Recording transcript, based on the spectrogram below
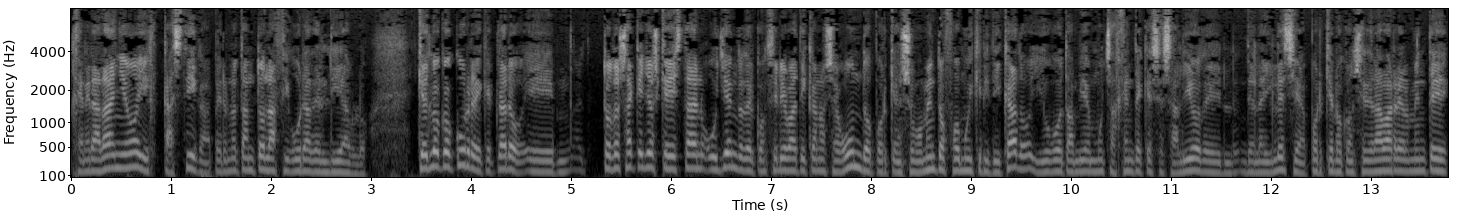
genera daño y castiga, pero no tanto la figura del diablo. ¿Qué es lo que ocurre? Que claro, eh, todos aquellos que están huyendo del Concilio Vaticano II, porque en su momento fue muy criticado, y hubo también mucha gente que se salió de, la Iglesia porque lo consideraba realmente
